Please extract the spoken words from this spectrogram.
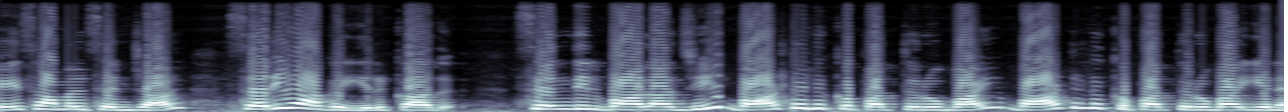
பேசாமல் சென்றால் சரியாக இருக்காது. செந்தில் பாலாஜி பாட்டிலுக்கு பத்து ரூபாய் பாட்டிலுக்கு பத்து ரூபாய் என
